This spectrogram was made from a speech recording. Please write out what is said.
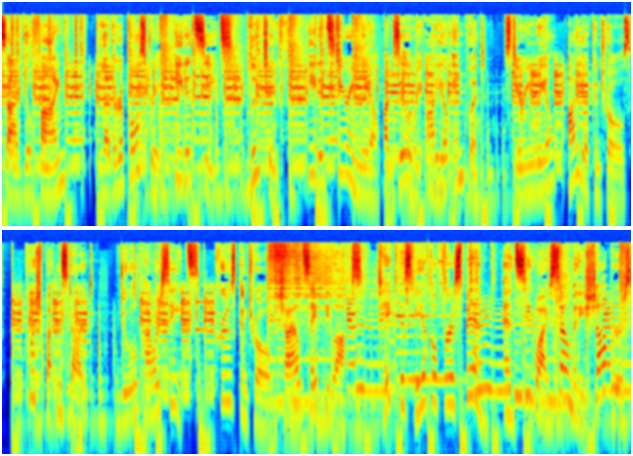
Inside you'll find leather upholstery, heated seats, Bluetooth, heated steering wheel, auxiliary audio input, steering wheel, audio controls, push button start, dual power seats, cruise control, child safety locks. Take this vehicle for a spin and see why so many shoppers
